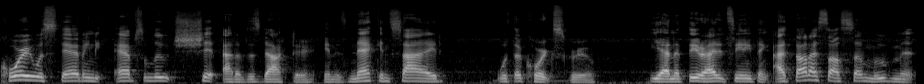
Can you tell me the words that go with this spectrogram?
Corey was stabbing the absolute shit out of this doctor in his neck and side with a corkscrew. Yeah, in the theater, I didn't see anything. I thought I saw some movement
